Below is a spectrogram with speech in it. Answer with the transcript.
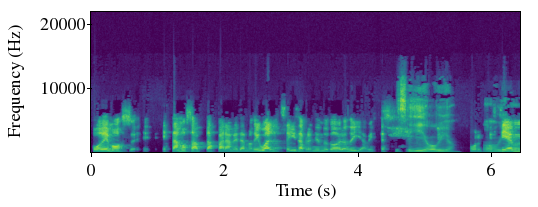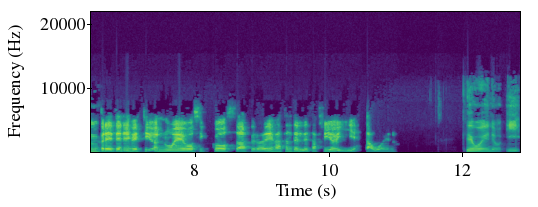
podemos, estamos aptas para meternos. Igual seguís aprendiendo todos los días, ¿viste? Sí, obvio. Porque siempre tenés vestidos nuevos y cosas, pero es bastante el desafío y, y está bueno. Qué bueno. Y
